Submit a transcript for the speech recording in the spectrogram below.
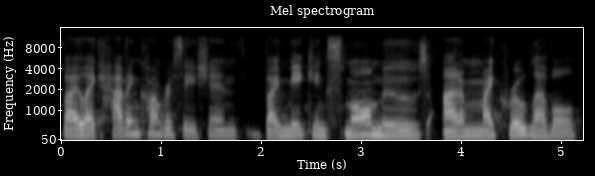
by like having conversations by making small moves on a micro level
